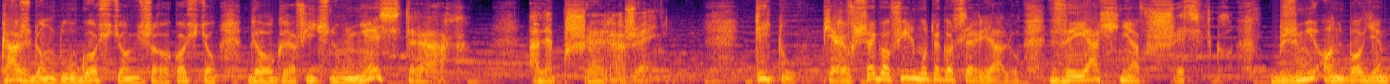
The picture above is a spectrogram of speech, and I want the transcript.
każdą długością i szerokością geograficzną nie strach, ale przerażenie. Tytuł pierwszego filmu tego serialu wyjaśnia wszystko. Brzmi on bowiem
